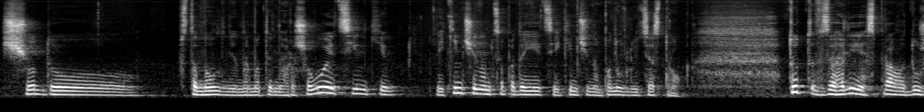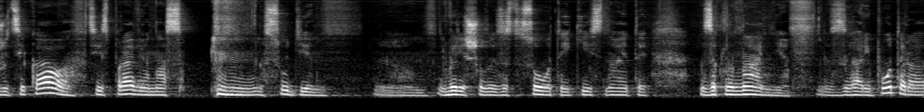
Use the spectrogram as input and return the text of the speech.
щодо встановлення нормативно-грошової оцінки, яким чином це подається, яким чином поновлюється строк. Тут взагалі справа дуже цікава. В цій справі у нас судді е, вирішили застосовувати якісь, знаєте, заклинання з Гаррі Поттера,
